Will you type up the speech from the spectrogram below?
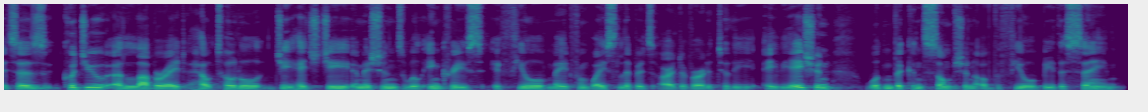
It says, could you elaborate how total GHG emissions will increase if fuel made from waste lipids are diverted to the aviation? Wouldn't the consumption of the fuel be the same?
